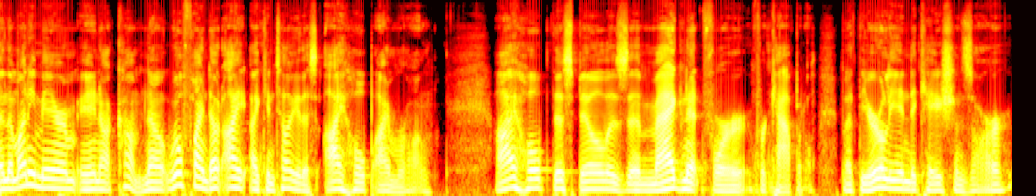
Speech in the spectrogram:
and the money may or may not come. Now, we'll find out. I, I can tell you this I hope I'm wrong. I hope this bill is a magnet for, for capital, but the early indications are,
